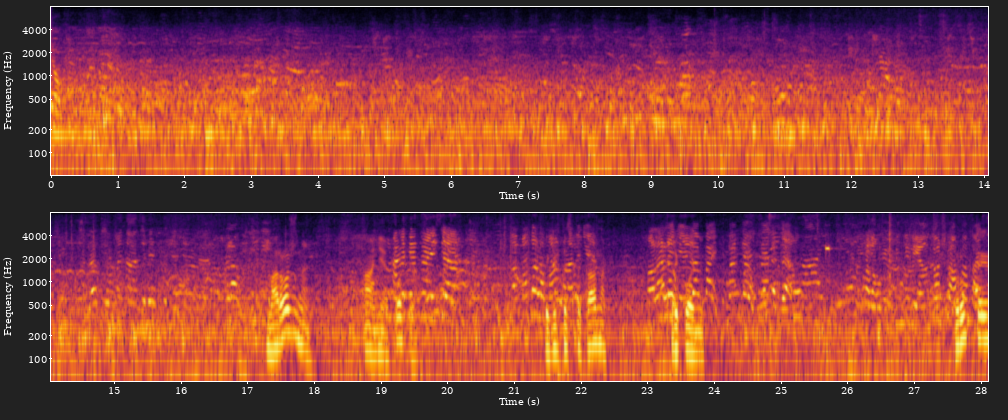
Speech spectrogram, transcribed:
Thank you. Мороженое? А, нет, кофе. В каких-то стаканах. Прикольно. Фрукты.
